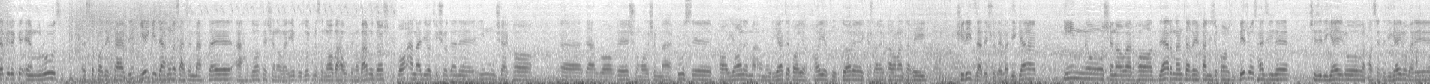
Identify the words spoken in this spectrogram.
هدفی رو که امروز استفاده کردیم یک دهم سطح مقطع اهداف شناوری بزرگ مثل ناو و هواپیمابر رو داشت. با عملیاتی شدن این موشک ها در واقع شمارش معکوس پایان مأموریت قایق های توپدار کشورهای فرامنطقه‌ای کلید زده شده و دیگر این نوع شناورها در منطقه خلیج فارس بجز هزینه چیز دیگری رو و خاصیت دیگری رو برای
